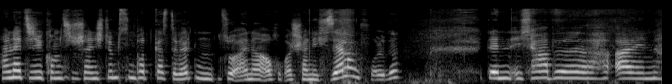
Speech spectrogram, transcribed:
Hallo, herzlich willkommen zum wahrscheinlich dümmsten Podcast der Welt und zu einer auch wahrscheinlich sehr langen Folge. Denn ich habe ein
